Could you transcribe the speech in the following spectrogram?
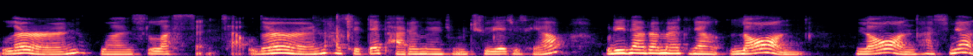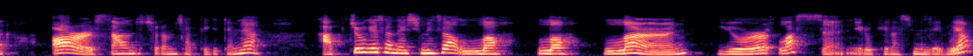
learn one's lesson. 자, learn 하실 때 발음을 좀 주의해 주세요. 우리나라 말 그냥 learn, learn 하시면 r 사운드처럼 잡히기 때문에 앞쪽에서 내쉬면서 l, l, learn your lesson 이렇게 가시면 되고요.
